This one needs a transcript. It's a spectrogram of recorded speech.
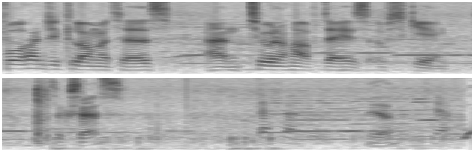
400 kilometers, and two and a half days of skiing. Success? Definitely. Yeah. Yeah.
